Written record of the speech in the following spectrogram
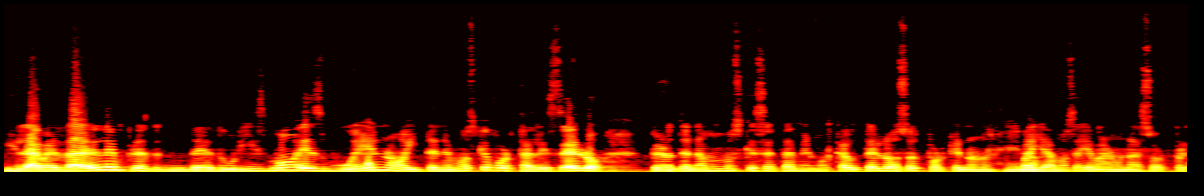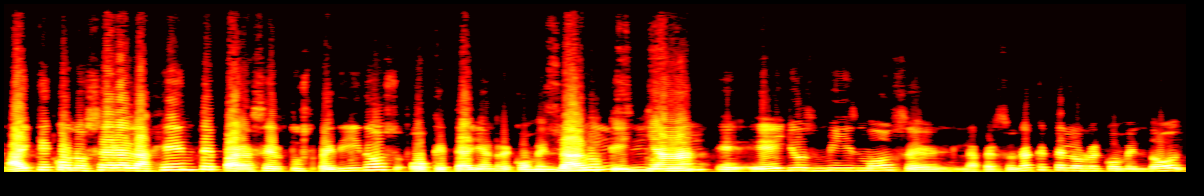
y la verdad el emprendedurismo es bueno y tenemos que fortalecerlo, pero tenemos que ser también muy cautelosos porque no nos vayamos a llevar una sorpresa. Hay que conocer a la gente para hacer tus pedidos o que te hayan recomendado que ya eh, ellos mismos eh, la persona que te lo recomendó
